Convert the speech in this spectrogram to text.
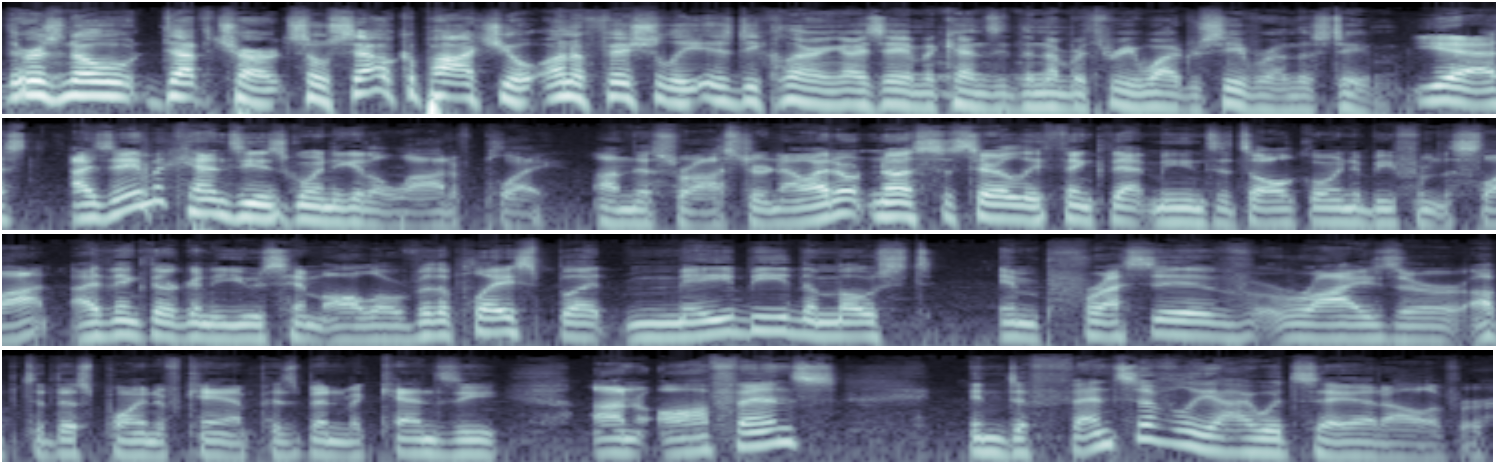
There is no depth chart. So Sal Capaccio unofficially is declaring Isaiah McKenzie the number three wide receiver on this team. Yes, Isaiah McKenzie is going to get a lot of play on this roster. Now, I don't necessarily think that means it's all going to be from the slot. I think they're going to use him all over the place, but maybe the most impressive riser up to this point of camp has been McKenzie on offense. And defensively, I would say Ed Oliver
